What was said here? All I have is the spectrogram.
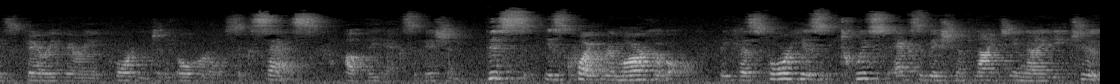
is very, very important to the overall success of the exhibition. This is quite remarkable because for his Twist exhibition of 1992,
